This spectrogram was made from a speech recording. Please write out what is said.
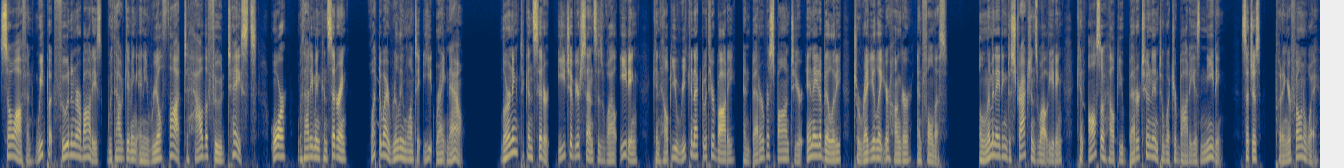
So often, we put food in our bodies without giving any real thought to how the food tastes, or without even considering, what do I really want to eat right now? Learning to consider each of your senses while eating can help you reconnect with your body and better respond to your innate ability to regulate your hunger and fullness. Eliminating distractions while eating can also help you better tune into what your body is needing, such as putting your phone away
